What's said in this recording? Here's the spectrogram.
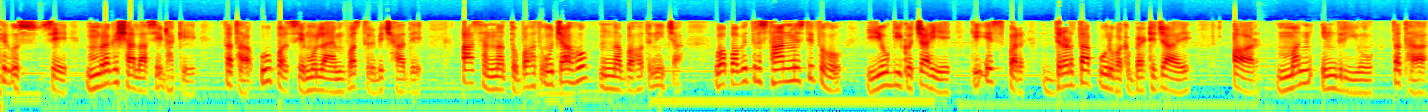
फिर उससे मृगशाला से ढके तथा ऊपर से मुलायम वस्त्र बिछा दे। आसन न तो बहुत ऊँचा हो, न बहुत नीचा। वह पवित्र स्थान में स्थित हो। योगी को चाहिए कि इस पर दृढ़ता पूर्वक बैठ जाए और मन इंद्रियों तथा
